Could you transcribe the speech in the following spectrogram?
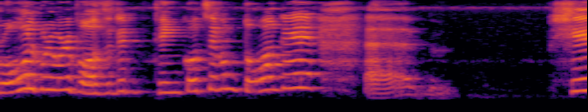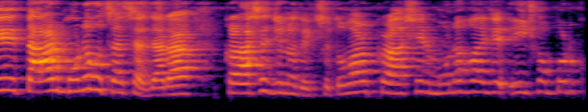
প্রবল পরিমাণে পজিটিভ থিঙ্ক করছে এবং তোমাকে সে তার মনে হচ্ছে আচ্ছা যারা ক্রাশের জন্য দেখছ, তোমার ক্রাশের মনে হয় যে এই সম্পর্ক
